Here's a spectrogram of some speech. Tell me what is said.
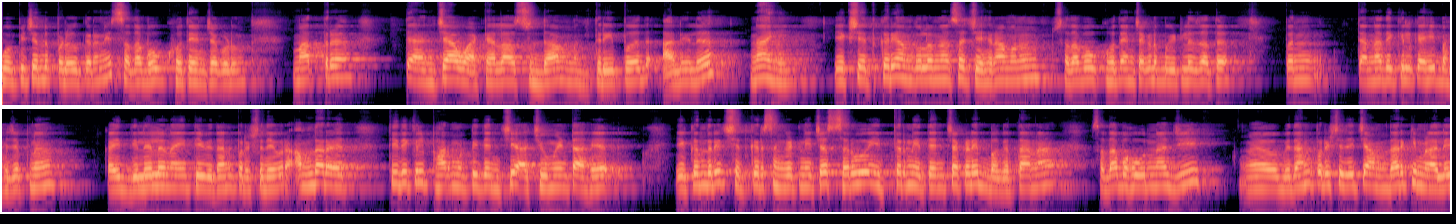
गोपीचंद पडळकर आणि सदाभाऊ खोत यांच्याकडून. मात्र त्यांच्या वाट्याला सुद्धा मंत्रीपद आलेलं नाही. एक शेतकरी आंदोलनाचा चेहरा म्हणून सदाभाऊ खोत यांच्याकडे बघितलं जातं. पण त्यांना देखील काही भाजपनं काही दिलेलं नाही. ते विधान परिषदेवर आमदार आहेत. ती देखील फार मोठी त्यांची अचिव्हमेंट आहे. एकंदरीत शेतकरी संघटनेच्या सर्व इतर नेत्यांच्याकडे बघताना सदाभाऊंना जी विधान परिषदेची आमदारकी मिळाली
